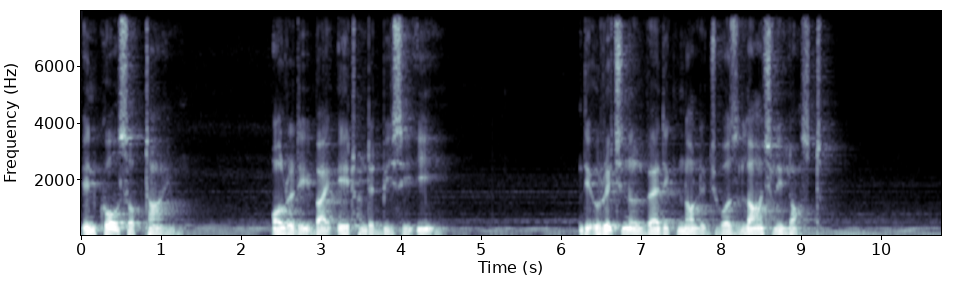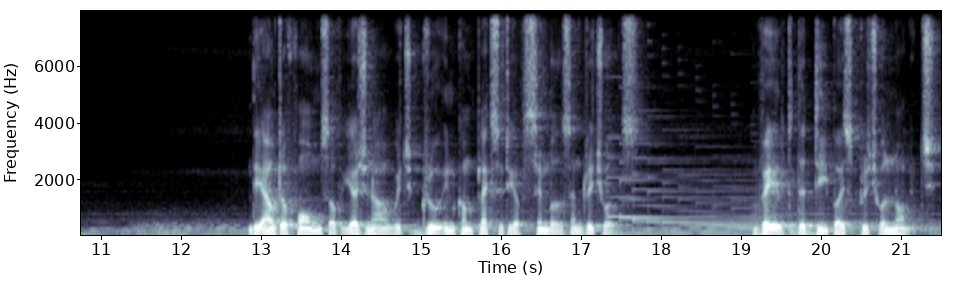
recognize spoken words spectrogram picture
In course of time, already by 800 BCE, the original Vedic knowledge was largely lost. The outer forms of yajna, which grew in complexity of symbols and rituals, veiled the deeper spiritual knowledge.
